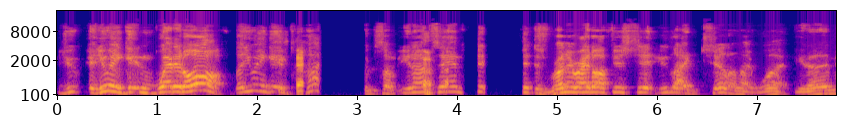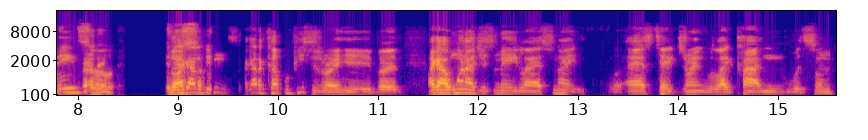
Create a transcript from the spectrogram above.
you and you ain't getting wet at all. Like you ain't getting cut with some. You know what I'm saying? shit, shit just running right off your shit. You like chilling, like what? You know what I mean? So. So I got a piece. I got a couple pieces right here, but I got one I just made last night. Aztec joint with like cotton with some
